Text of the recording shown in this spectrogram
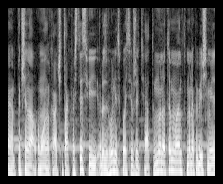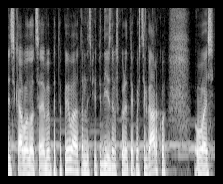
е, починав, умовно кажучи, так, вести свій розгульний спосіб життя. Тому на той момент мене по більшій мірі цікавило це випити пива там десь під під'їздом, скурити якусь цигарку. Ось.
